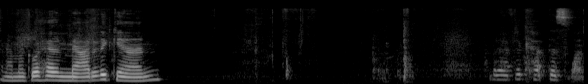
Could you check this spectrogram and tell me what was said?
And I'm going to go ahead and mat it again. But I have to cut this one.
